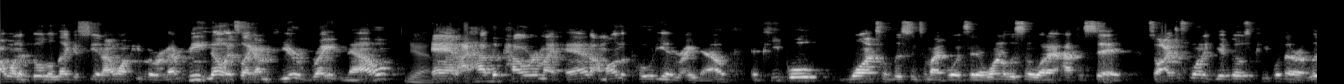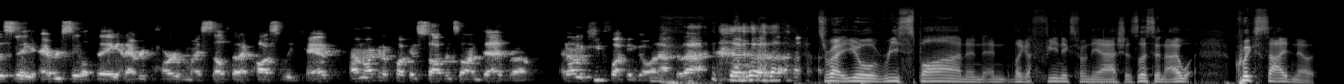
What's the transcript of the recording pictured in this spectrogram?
I want to build a legacy and I want people to remember me. No, it's like I'm here right now, yeah. and I have the power in my hand. I'm on the podium right now, and people want to listen to my voice and they want to listen to what I have to say. So I just want to give those people that are listening every single thing and every part of myself that I possibly can. I'm not gonna fucking stop until I'm dead, bro. And I'm gonna keep fucking going after that. That's right. You'll respawn and, and like a phoenix from the ashes. Listen, I quick side note.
